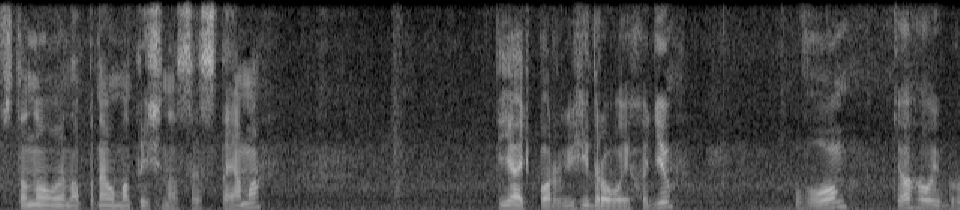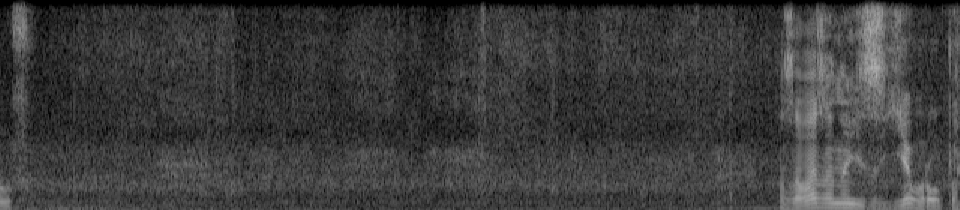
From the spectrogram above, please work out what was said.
Встановлена пневматична система. 5 пар гідровиходів. Влом, тяговий брус. Завезений з Європи.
